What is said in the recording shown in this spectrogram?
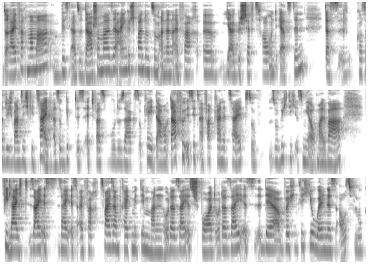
dreifach Mama, bist also da schon mal sehr eingespannt und zum anderen einfach äh, ja Geschäftsfrau und Ärztin das äh, kostet natürlich wahnsinnig viel Zeit. Also gibt es etwas, wo du sagst, okay, dafür ist jetzt einfach keine Zeit, so, so wichtig es mir auch mal war. Vielleicht sei es, sei es einfach Zweisamkeit mit dem Mann oder sei es Sport oder sei es der wöchentliche Wellness-Ausflug,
